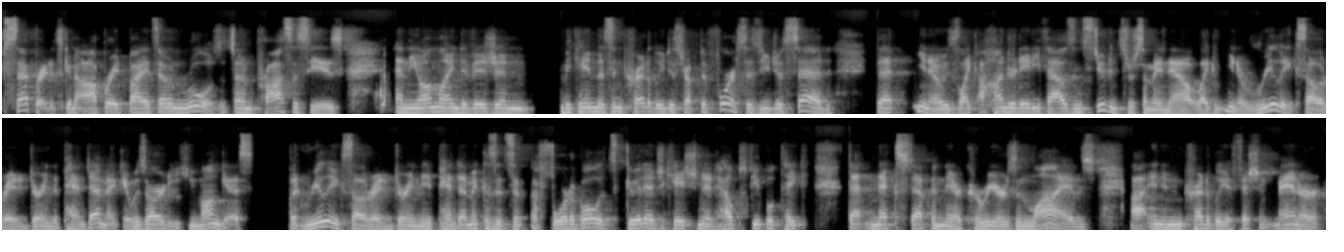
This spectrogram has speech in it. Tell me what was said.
separate. It's going to operate by its own rules, its own processes. And the online division became this incredibly disruptive force as you just said that you know is like 180,000 students or something now like you know really accelerated during the pandemic it was already humongous but really accelerated during the pandemic because it's affordable it's good education it helps people take that next step in their careers and lives uh, in an incredibly efficient manner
